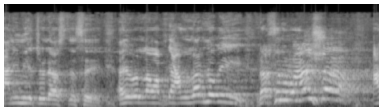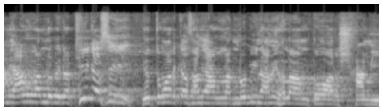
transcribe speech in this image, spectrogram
পানি নিয়ে চলে আসতেছে। আমি বললাম, আপনি আল্লাহর নবী রাসুল আয়সা আমি আল্লাহর নবীটা ঠিক আছি, কিন্তু তোমার কাছে আমি আল্লাহর নবী না, আমি হলাম তোমার স্বামী।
